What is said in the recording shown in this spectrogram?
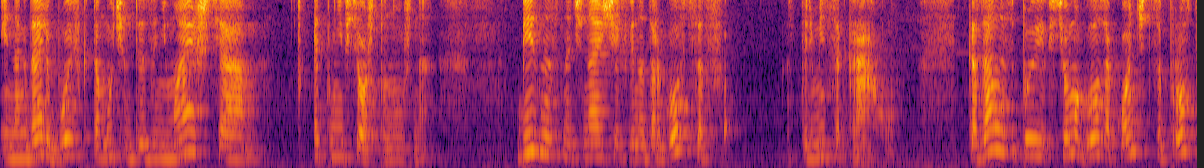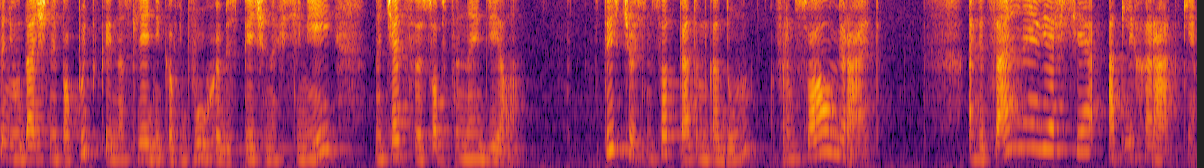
иногда любовь к тому, чем ты занимаешься, это не все, что нужно. Бизнес начинающих виноторговцев стремится к краху. Казалось бы, все могло закончиться просто неудачной попыткой наследников двух обеспеченных семей начать свое собственное дело. В 1805 году Франсуа умирает. Официальная версия от лихорадки.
